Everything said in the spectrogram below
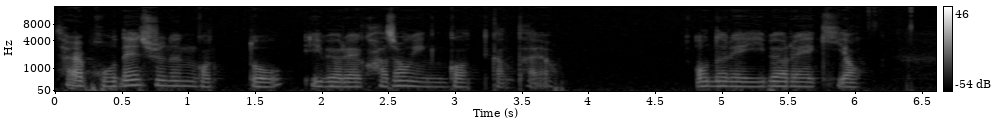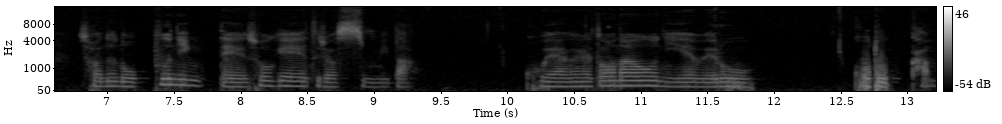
잘 보내주는 것도 이별의 과정인 것 같아요. 오늘의 이별의 기억, 저는 오프닝 때 소개해드렸습니다. 고향을 떠나온 이의 외로움, 고독함.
